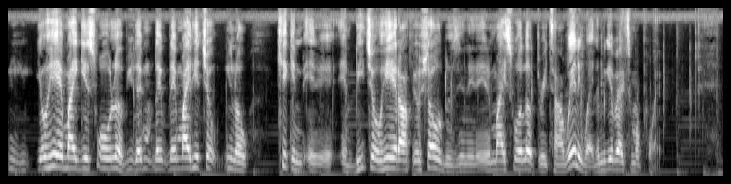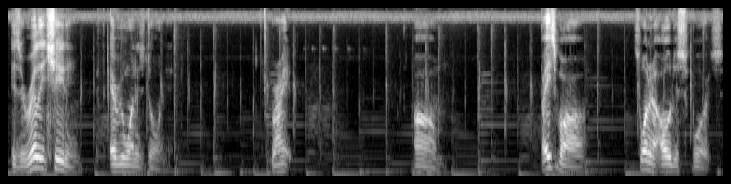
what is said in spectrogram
your head might get swollen up. You they, they they might hit your, you know, kick and, and, and beat your head off your shoulders and it, it might swell up three times. But anyway, let me get back to my point. Is it really cheating if everyone is doing it? Right? Um baseball it's one of the oldest sports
